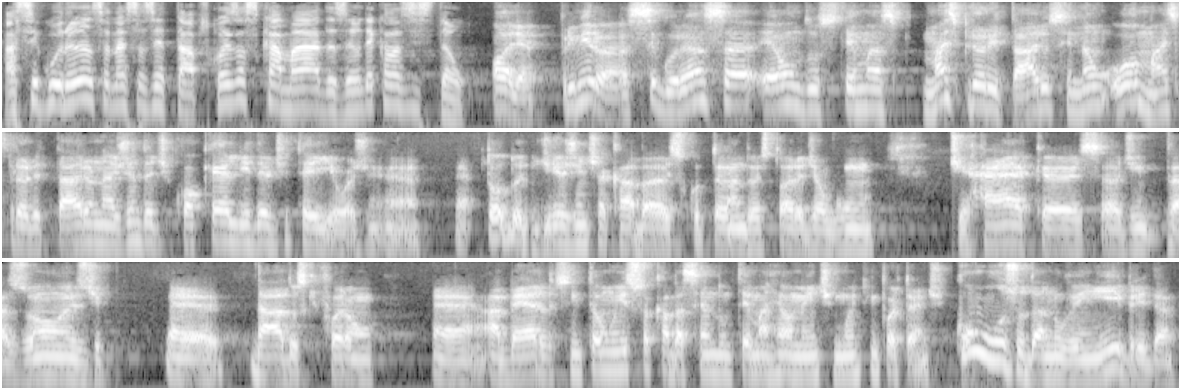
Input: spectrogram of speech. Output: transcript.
a segurança nessas etapas? Quais as camadas? Onde é que elas estão? Olha, primeiro, a segurança é um dos temas mais prioritários, se não o mais prioritário na agenda de qualquer líder de TI hoje. É, é, todo dia a gente acaba escutando a história de algum de hackers, de invasões, de é, dados que foram é, abertos, então isso acaba sendo um tema realmente muito importante. Com o uso da nuvem híbrida,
